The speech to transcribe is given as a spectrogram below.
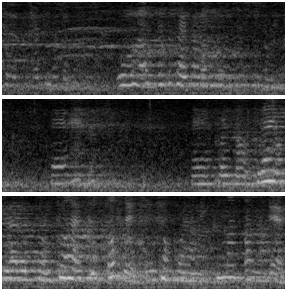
진짜 잘 찍었다. 와, 아, 진짜 잘 잡았어. 진짜 잘 찍었어. 네. 네, 벌써 기다리고 기다렸던 투어의 첫 것이 인천 공연이 끝났다는 게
